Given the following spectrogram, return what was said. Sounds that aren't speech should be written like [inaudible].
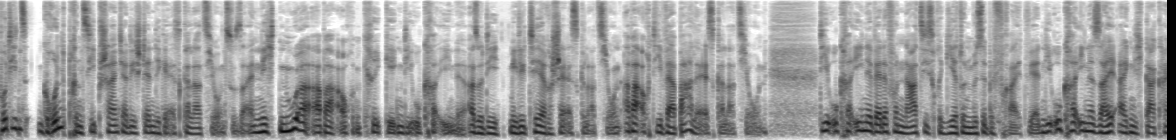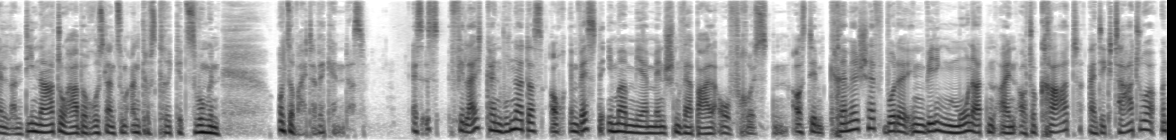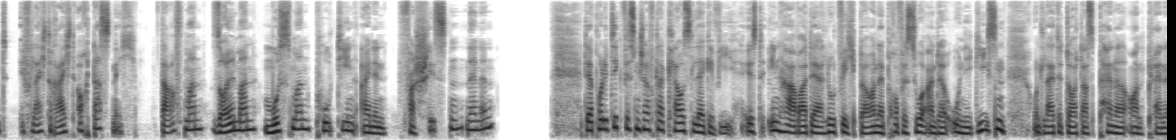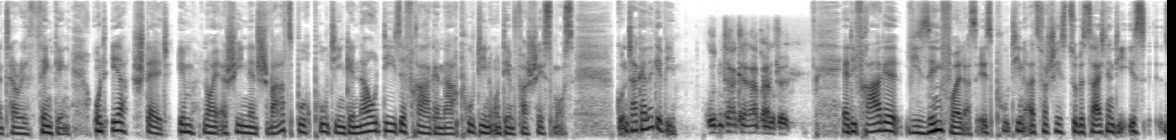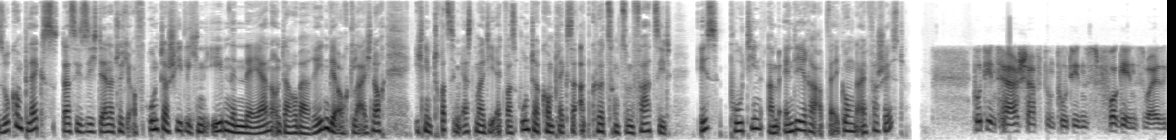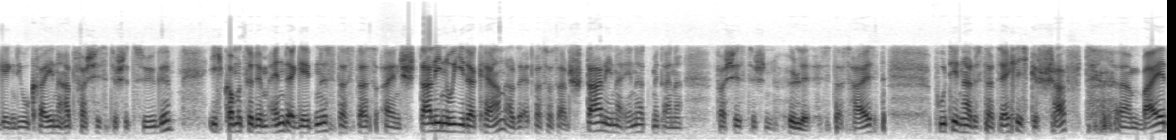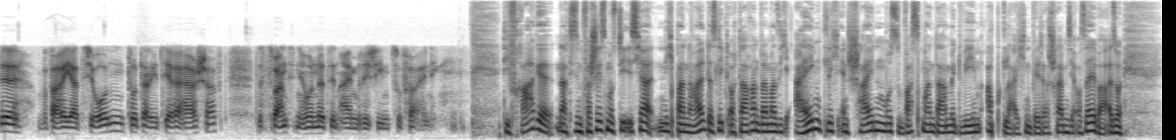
Putins Grundprinzip scheint ja die ständige Eskalation zu sein. Nicht nur, aber auch im Krieg gegen die Ukraine, also die militärische Eskalation, aber auch die verbale Eskalation. Die Ukraine werde von Nazis regiert und müsse befreit werden. Die Ukraine sei eigentlich gar kein Land. Die NATO habe Russland zum Angriffskrieg gezwungen und so weiter. Wir kennen das. Es ist vielleicht kein Wunder, dass auch im Westen immer mehr Menschen verbal aufrüsten. Aus dem Kreml-Chef wurde in wenigen Monaten ein Autokrat, ein Diktator und vielleicht reicht auch das nicht. Darf man, soll man, muss man Putin einen Faschisten nennen? Der Politikwissenschaftler Klaus Leggevi ist Inhaber der Ludwig Börne Professur an der Uni Gießen und leitet dort das Panel on Planetary Thinking. Und er stellt im neu erschienenen Schwarzbuch Putin genau diese Frage nach Putin und dem Faschismus. Guten Tag, Herr Leggevi. Guten Tag, Herr Rabantel. Ja, die Frage, wie sinnvoll das ist, Putin als Faschist zu bezeichnen, die ist so komplex, dass sie sich der natürlich auf unterschiedlichen Ebenen nähern und darüber reden wir auch gleich noch. Ich nehme trotzdem erstmal die etwas unterkomplexe Abkürzung zum Fazit. Ist Putin am Ende ihrer Abwägungen ein Faschist? Putins Herrschaft und Putins Vorgehensweise gegen die Ukraine hat faschistische Züge. Ich komme zu dem Endergebnis, dass das ein stalinoider Kern, also etwas, was an Stalin erinnert, mit einer faschistischen Hülle ist. Das heißt, Putin hat es tatsächlich geschafft, ähm, beide Variationen totalitärer Herrschaft des 20. Jahrhunderts in einem Regime zu vereinigen. Die Frage nach diesem Faschismus, die ist ja nicht banal. Das liegt auch daran, weil man sich eigentlich entscheiden muss, was man da mit wem abgleichen will. Das schreiben Sie auch selber. Also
